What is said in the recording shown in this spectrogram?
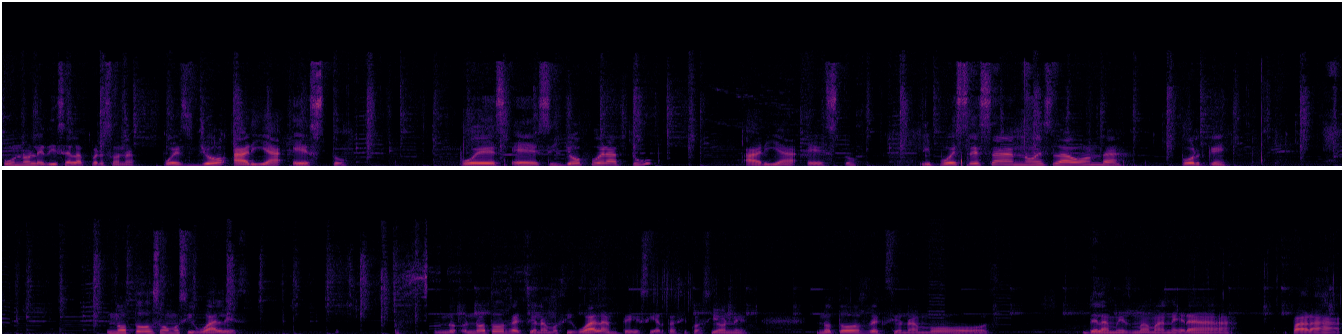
uno le dice a la persona, pues yo haría esto. Pues eh, si yo fuera tú, haría esto. Y pues esa no es la onda. Porque no todos somos iguales. No, no, todos reaccionamos igual ante ciertas situaciones. No todos reaccionamos de la misma manera para,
